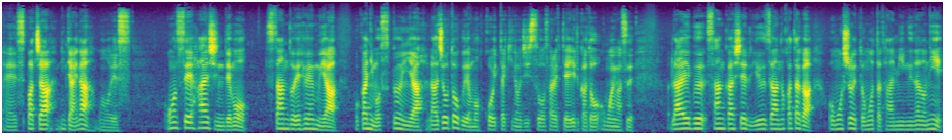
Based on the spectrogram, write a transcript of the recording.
えー、スパチャみたいなものです。音声配信でもスタンド FM や他にもスプーンやラジオトークでもこういった機能実装されているかと思います。ライブ参加しているユーザーの方が面白いと思ったタイミングなどに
